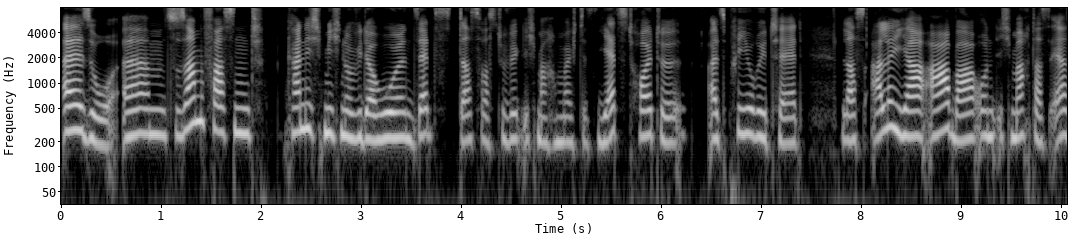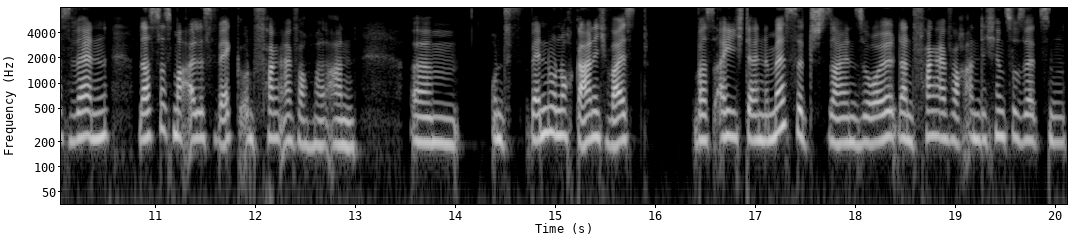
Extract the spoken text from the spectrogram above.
Also, ähm, zusammenfassend kann ich mich nur wiederholen, setz das, was du wirklich machen möchtest, jetzt heute als Priorität lass alle Ja, aber und ich mache das erst wenn, lass das mal alles weg und fang einfach mal an. Ähm, und wenn du noch gar nicht weißt, was eigentlich deine Message sein soll, dann fang einfach an, dich hinzusetzen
